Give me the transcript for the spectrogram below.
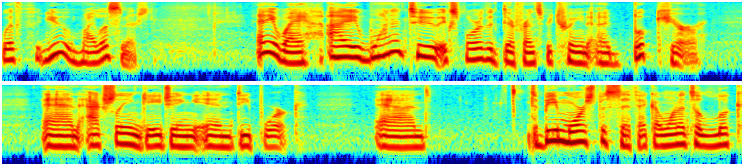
with you, my listeners. Anyway, I wanted to explore the difference between a book cure and actually engaging in deep work. And to be more specific, I wanted to look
